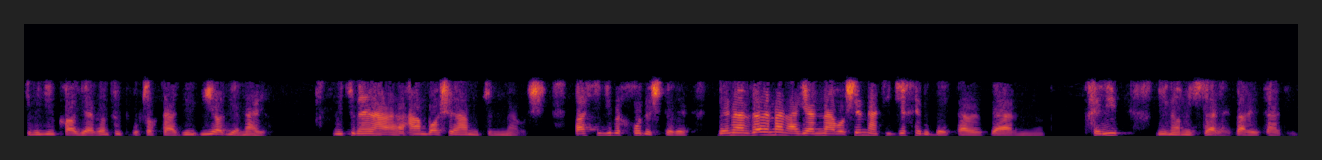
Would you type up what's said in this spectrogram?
که بگیم کارگردان تو اتاق تدوین بیاد یا نیاد می‌تونه هم باشه هم می‌تونه نباشه. بستگی به خودش داره. به نظر من اگر نباشه نتیجه خیلی بهتر در میاد خیلی دینامیکتره برای تدوین.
